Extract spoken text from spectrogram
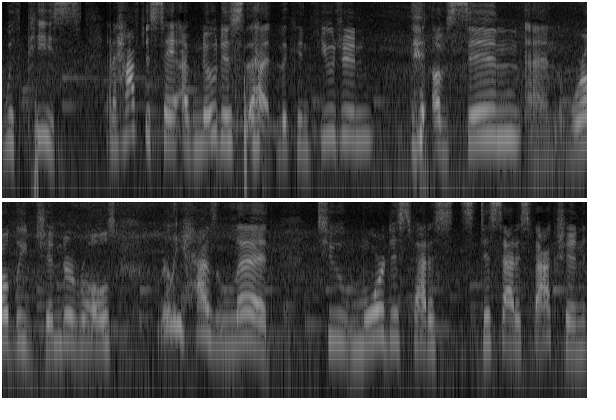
with peace. And I have to say, I've noticed that the confusion of sin and worldly gender roles really has led to more dissatis- dissatisfaction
